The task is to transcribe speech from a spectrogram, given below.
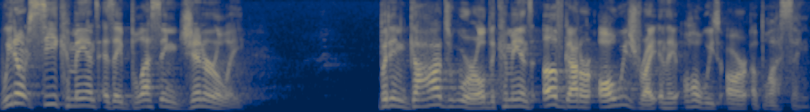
We don't see commands as a blessing generally. But in God's world, the commands of God are always right and they always are a blessing.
